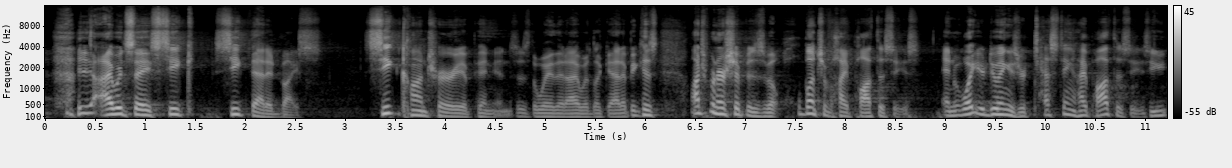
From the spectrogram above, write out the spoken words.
I would say seek seek that advice. Seek contrary opinions is the way that I would look at it because entrepreneurship is a whole bunch of hypotheses. And what you're doing is you're testing hypotheses. You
